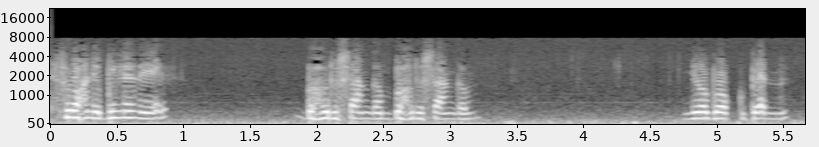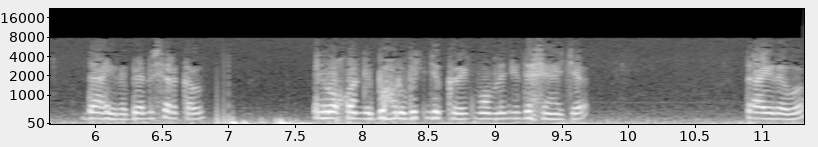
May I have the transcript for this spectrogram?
dafa wax ne buñ la nee baxru sàngam baxru sàngam ñoo bokk benn daayira benn cercle. Dañu waxoon ne baxru ba ci njëkk rek moom la ñu dessin ca daayira ba.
